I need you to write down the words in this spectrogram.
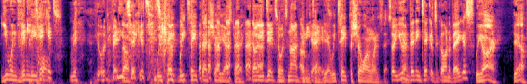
you and Vinny People- tickets? Me- You had many No. tickets. We taped we taped that show yesterday. No, you did. So it's not Vinny Okay. tickets. Yeah, we taped the show on Wednesday. so you and Vinny tickets are going to Vegas? we are. Yeah.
